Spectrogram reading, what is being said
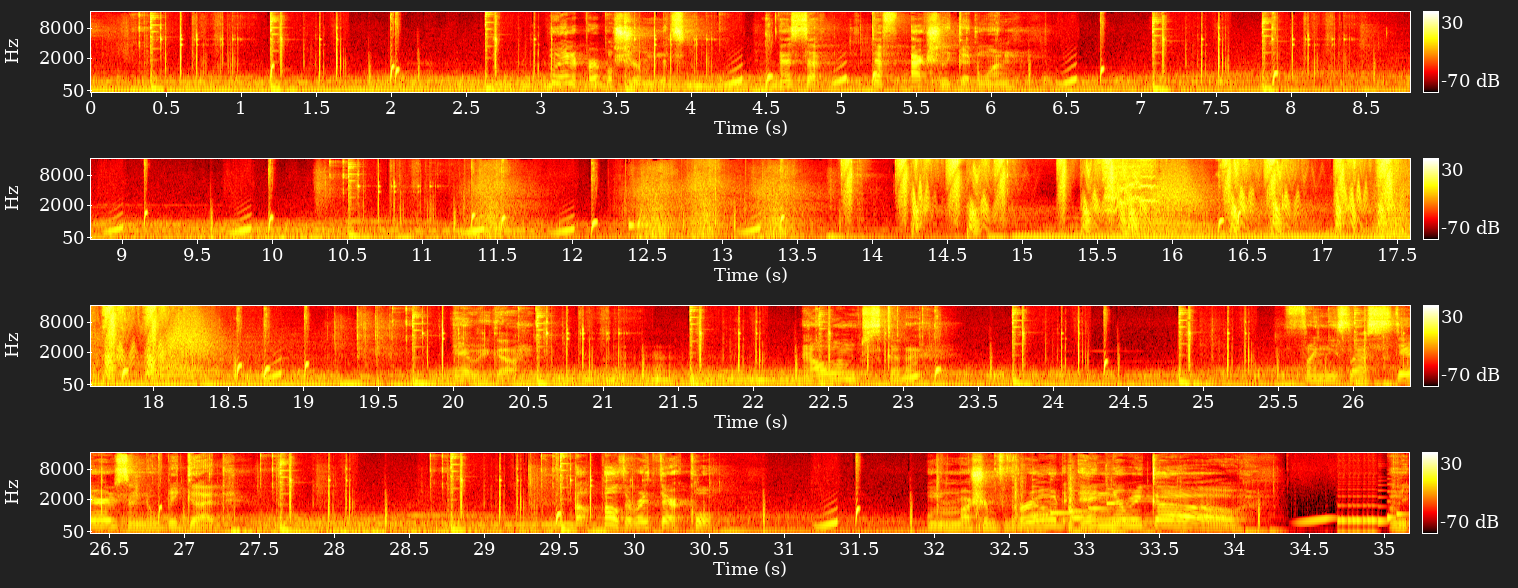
Ooh, and a purple shroom. That's, that's a actually good one. And it'll be good. Oh, oh they're right there. Cool. One more mushroom for the road, and here we go.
